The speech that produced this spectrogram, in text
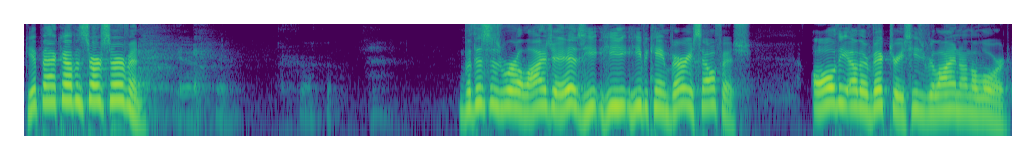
Get back up and start serving. But this is where Elijah is. He, he, he became very selfish. All the other victories, he's relying on the Lord.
